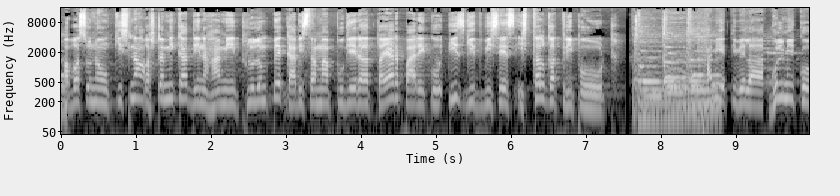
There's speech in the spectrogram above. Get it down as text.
अब सुनौ कृष्ण अष्टमीका दिन हामी ठुलुलुम्पेक गाविसमा पुगेर तयार पारेको तिज गीत विशेष स्थलगत रिपोर्ट। हामी यति बेला गुल्मीको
